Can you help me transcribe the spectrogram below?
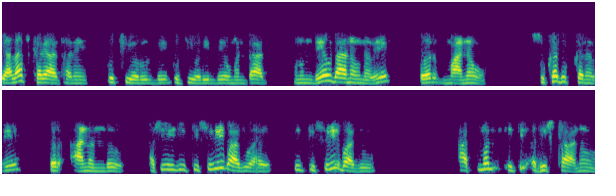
त्यालाच खऱ्या अर्थाने पृथ्वीवरून देव पृथ्वीवरील देव म्हणतात. म्हणून देव दानव नव्हे तर मानव. सुख दुःख नव्हे तर आनंद. अशी ही जी तिसरी बाजू आहे ती तिसरी बाजू आत्मन इति अधिष्ठान.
